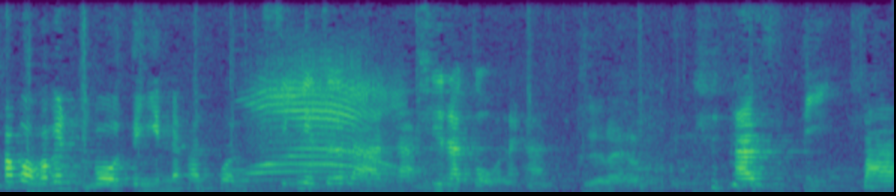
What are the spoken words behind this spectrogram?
เขาบอกว่าเป็นโปรตีนนะคะทุกคนซิกเนเจอร์ร้านค่ะ ชิราโกะนะคะ คืออะไรครับ อาสุติปลา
